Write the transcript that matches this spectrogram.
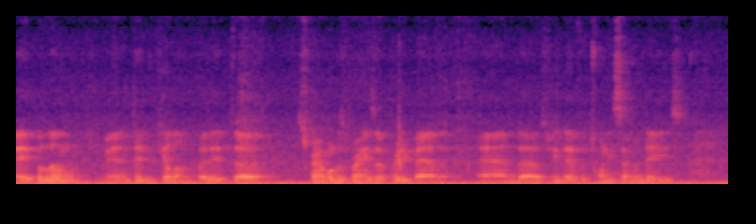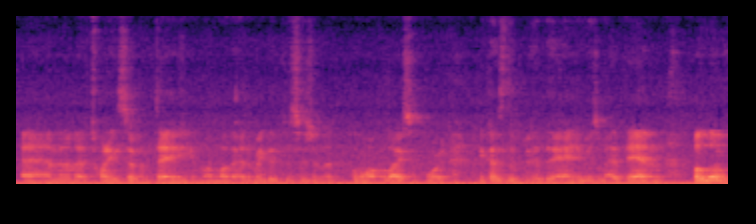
a balloon, and it didn't kill him, but it uh, scrambled his brains up pretty badly. And uh, he lived for 27 days. And on that 27th day, my mother had to make the decision to put him off of life support because the, the aneurysm had then ballooned.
